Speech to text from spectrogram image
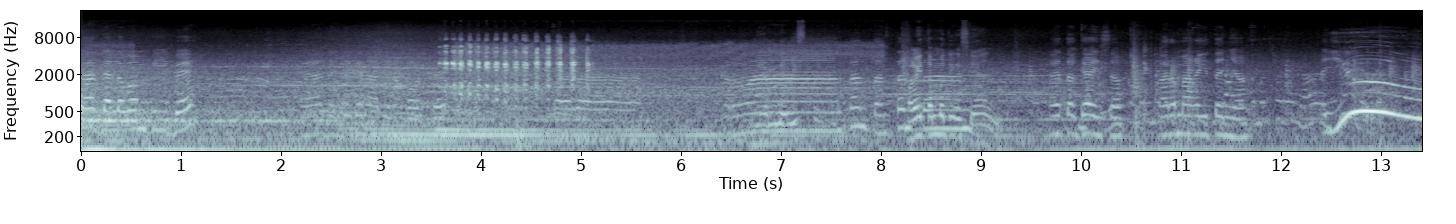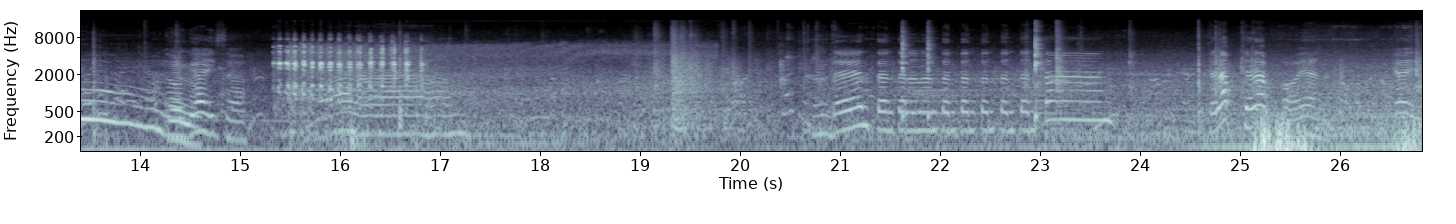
sa dalawang bibe kaya dagdagan natin ng konti para Taran, tan tan tan Pakita mo din kasi yan. Ito guys, oh, para makita nyo. Ayun! Oh, Ayun, oh. guys, oh. Taran! And then, tan tan tan tan tan tan tan tan tan. Sarap, sarap. Oh, ayan. Guys.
